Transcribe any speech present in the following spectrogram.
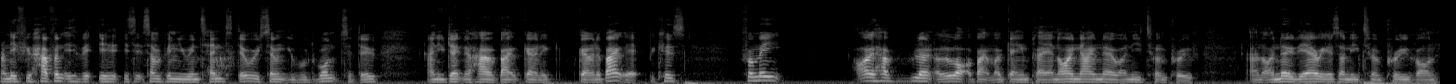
And if you haven't, is it, is it something you intend to do or something you would want to do and you don't know how about going, going about it? Because for me, I have learnt a lot about my gameplay and I now know I need to improve. And I know the areas I need to improve on,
